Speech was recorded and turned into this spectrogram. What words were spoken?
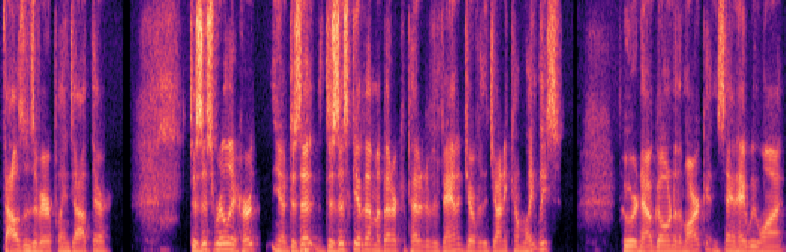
thousands of airplanes out there. Does this really hurt? You know, does that does this give them a better competitive advantage over the Johnny come latelys who are now going to the market and saying, hey, we want,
